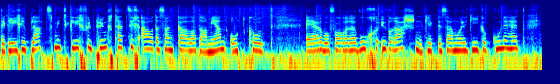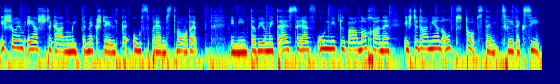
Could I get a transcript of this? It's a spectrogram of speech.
Der gleiche Platz mit gleich vielen Punkten hat sich auch der St. Galler Damian Ott geholt. Er, der vor einer Woche überraschend gegen Samuel Giger gewonnen hat, ist schon im ersten Gang mit dem Gestellten ausbremst worden. Im Interview mit SRF unmittelbar nachher ist der Damian Ott trotzdem zufrieden gewesen.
